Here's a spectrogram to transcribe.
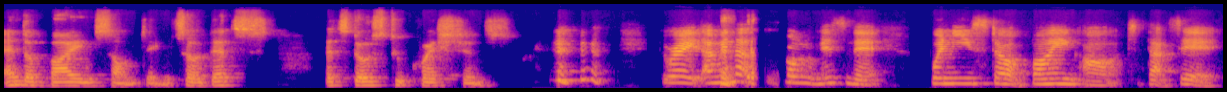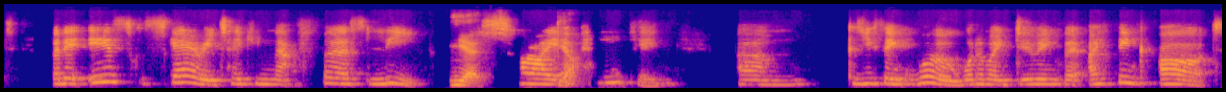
end up buying something. So that's that's those two questions. Great. I mean, that's the problem, isn't it? When you start buying art, that's it. But it is scary taking that first leap. Yes. By yeah. a painting. Um, because you think, whoa, what am I doing? But I think art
